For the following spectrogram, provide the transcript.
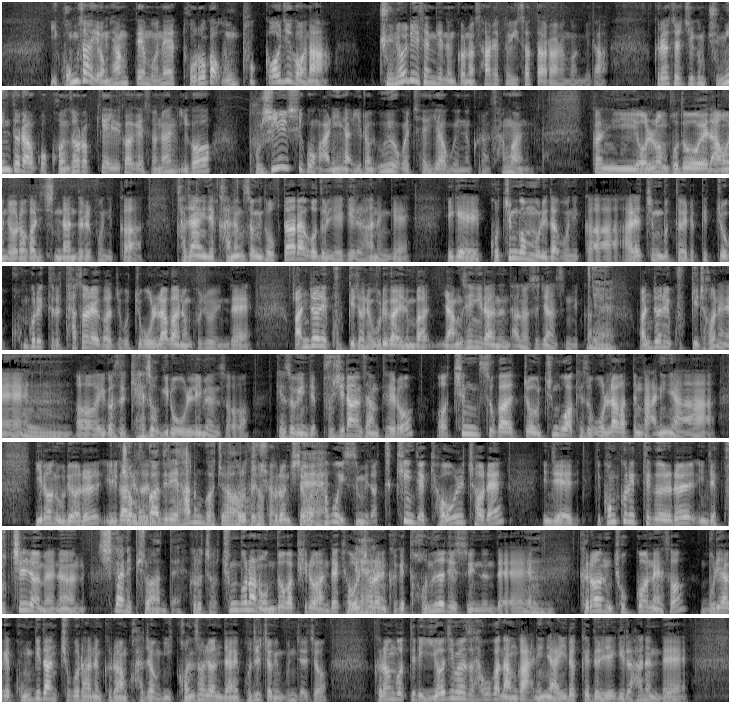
이 공사 영향 때문에 도로가 움푹 꺼지거나 균열이 생기는 그런 사례도 있었다라는 겁니다. 그래서 지금 주민들하고 건설업계 일각에서는 이거 부실 시공 아니냐 이런 의혹을 제기하고 있는 그런 상황입니다. 그러니까 이 언론 보도에 나온 여러 가지 진단들을 보니까 가장 이제 가능성이 높다라고들 얘기를 하는 게 이게 고층 건물이다 보니까 아래층부터 이렇게 쭉 콘크리트를 타설해 가지고 쭉 올라가는 구조인데 완전히 굳기 전에 우리가 이른바 양생이라는 단어 쓰지 않습니까? 예. 완전히 굳기 전에 음. 어 이것을 계속 위로 올리면서 계속 이제 부실한 상태로 어 층수가 좀 층고가 계속 올라갔던 거 아니냐 이런 우려를 일각에서 전문가들이 하는 거죠. 그렇죠. 그렇죠. 그런 지적을 예. 하고 있습니다. 특히 이제 겨울철에 이제 콘크리트를 이제 굳히려면은 시간이 필요한데 그렇죠. 충분한 온도가 필요한데 겨울철에는 예. 그게 더 늦어질 수 있는데 음. 그런 조건에서 무리하게 공기 단축을 하는 그러한 과정, 이 건설 현장의 고질적인 문제죠. 그런 것들이 이어지면서 사고가 난 거 아니냐 이렇게들 얘기를 하는데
